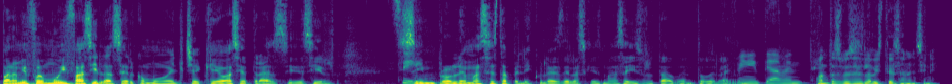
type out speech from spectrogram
para mí fue muy fácil hacer como el chequeo hacia atrás y decir, Sí. sin problemas, esta película es de las que más he disfrutado en todo el año. Definitivamente. ¿Cuántas veces la viste esa en el cine?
